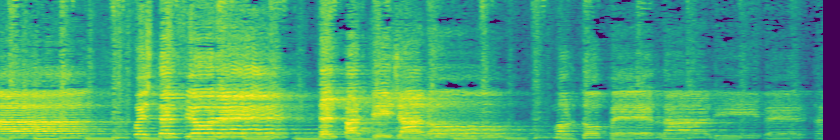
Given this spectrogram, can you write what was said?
Questo è il fiore del partigiano morto per la libertà.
